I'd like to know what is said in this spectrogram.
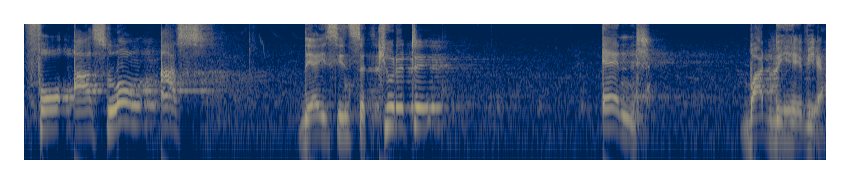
for as long as there is insecurity and bad behavior.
